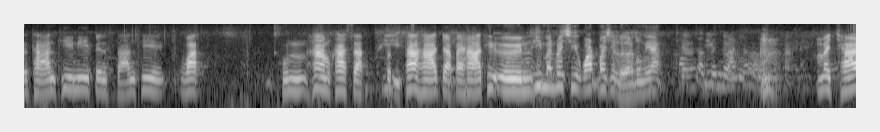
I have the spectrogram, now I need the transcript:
สถานที่นี้เป็นสถานที่วัด คุณห้ามฆ่าสัตว์ถ้าหาจะไปหาที่อื่นพี่มันไม่ใช่วัดไม่ใช่เหรอตรงเนี้ยที่ส่วนบุคคลค่ะไม่ใช่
